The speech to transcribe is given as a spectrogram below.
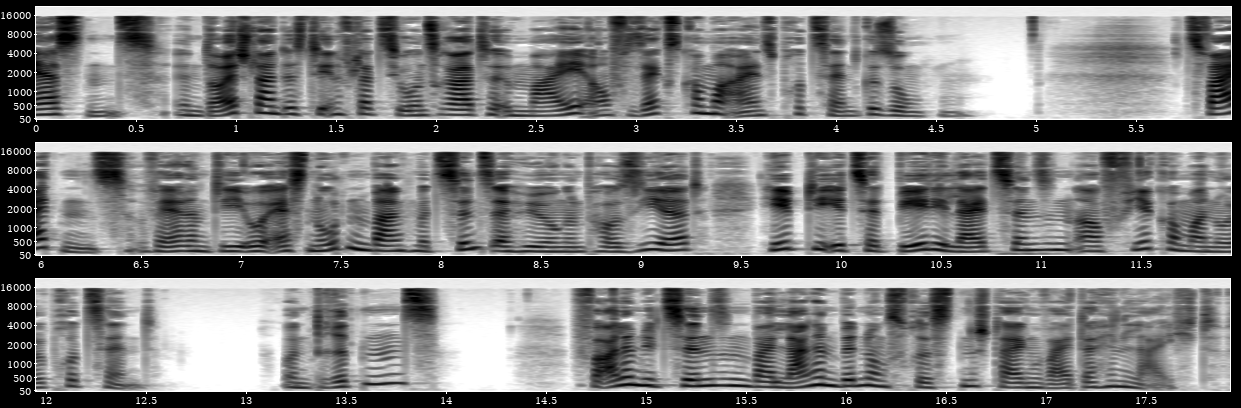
Erstens. In Deutschland ist die Inflationsrate im Mai auf 6,1 Prozent gesunken. Zweitens, während die US-Notenbank mit Zinserhöhungen pausiert, hebt die EZB die Leitzinsen auf 4,0 Prozent. Und drittens, vor allem die Zinsen bei langen Bindungsfristen steigen weiterhin leicht.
